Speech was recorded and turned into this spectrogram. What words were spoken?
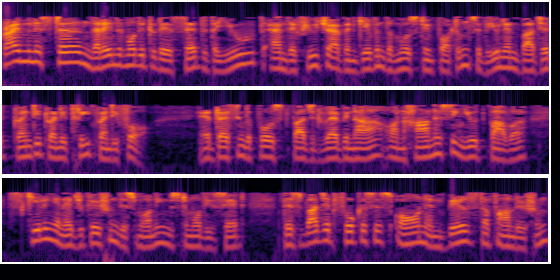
Prime Minister Narendra Modi today said that the youth and their future have been given the most importance in the Union Budget 2023-24. Addressing the post-budget webinar on harnessing youth power, skilling and education this morning, Mr. Modi said, this budget focuses on and builds the foundation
